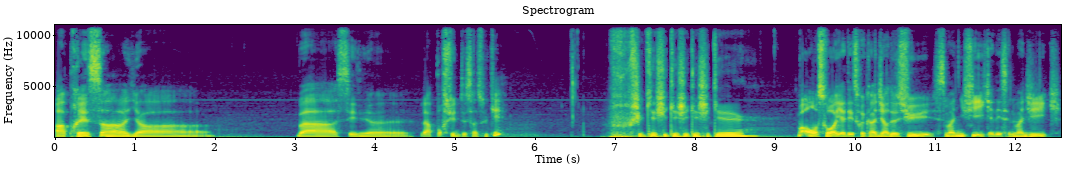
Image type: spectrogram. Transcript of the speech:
Après ça, il y a. Bah, c'est euh, la poursuite de Sasuke. Shike, Shike, Shike, Shike. Bah, en soi, il y a des trucs à dire dessus. C'est magnifique, il y a des scènes magiques.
